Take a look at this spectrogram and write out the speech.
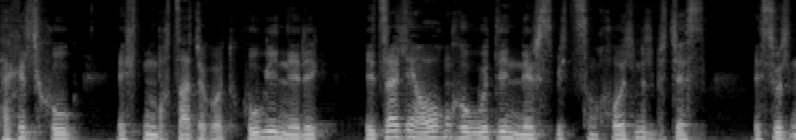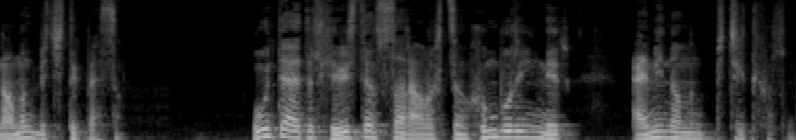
Тахилч хүүг нь буцааж өгөөд хүүгийн нэрийг Израилийн ууган хөвгүүдийн нэрс бичсэн хуйлмал бичээс эсвэл номонд бичдэг байсан. Үүнтэй адил Христийн тусаар аврагдсан хүн бүрийн нэр амийн номонд бичигдэх болно.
